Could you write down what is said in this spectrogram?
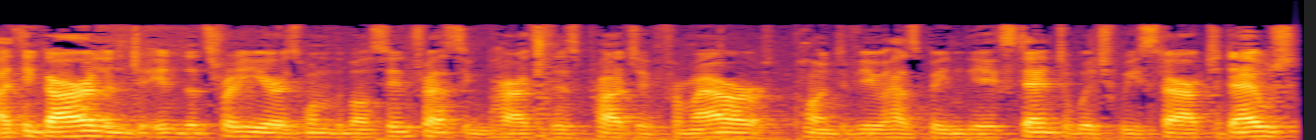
I think Ireland, in the three years, one of the most interesting parts of this project, from our point of view, has been the extent to which we started out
